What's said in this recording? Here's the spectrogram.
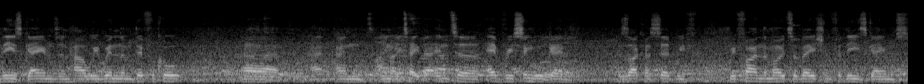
these games, and how we win them difficult, uh, and you know, take that into every single game. Because, like I said, we we find the motivation for these games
